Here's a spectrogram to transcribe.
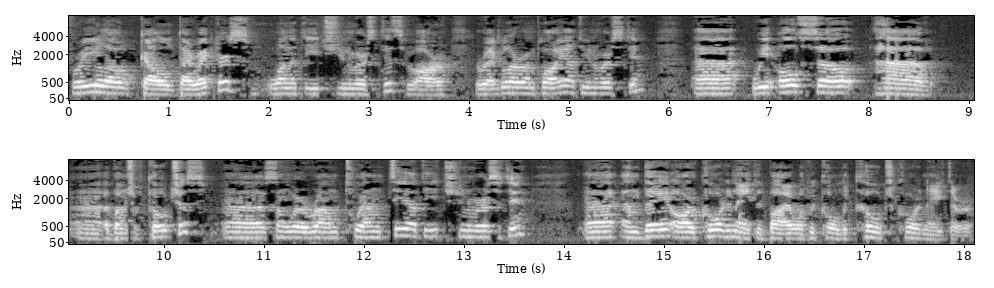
three local directors, one at each universities who are regular employee at the university. Uh, we also have uh, a bunch of coaches, uh, somewhere around 20 at each university, uh, and they are coordinated by what we call the coach coordinator.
